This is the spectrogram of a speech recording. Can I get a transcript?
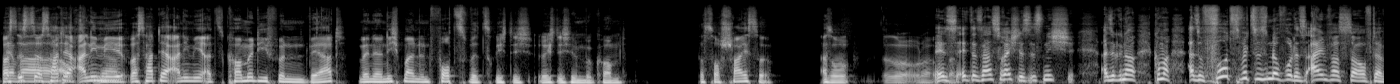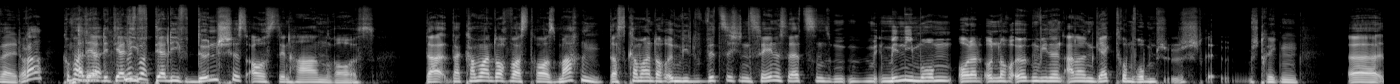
was ist das? Hat der auch- Anime, ja. was hat der Anime als Comedy für einen Wert, wenn er nicht mal einen Furzwitz richtig, richtig hinbekommt? Das ist doch scheiße. Also, also oder, Es, oder das hast du recht, es ist nicht. Also genau, guck mal, also Furzwitze sind doch wohl das einfachste auf der Welt, oder? guck mal, also, der, der, lief, der lief Dünnschiss aus den Haaren raus. Da, da kann man doch was draus machen. Das kann man doch irgendwie witzig in Szene setzen, Minimum oder und noch irgendwie einen anderen Gag drumrum st- stricken, äh,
